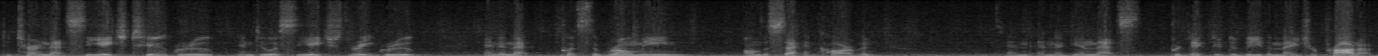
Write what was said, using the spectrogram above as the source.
to turn that CH2 group into a CH3 group, and then that puts the bromine on the second carbon, and, and again that's predicted to be the major product.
